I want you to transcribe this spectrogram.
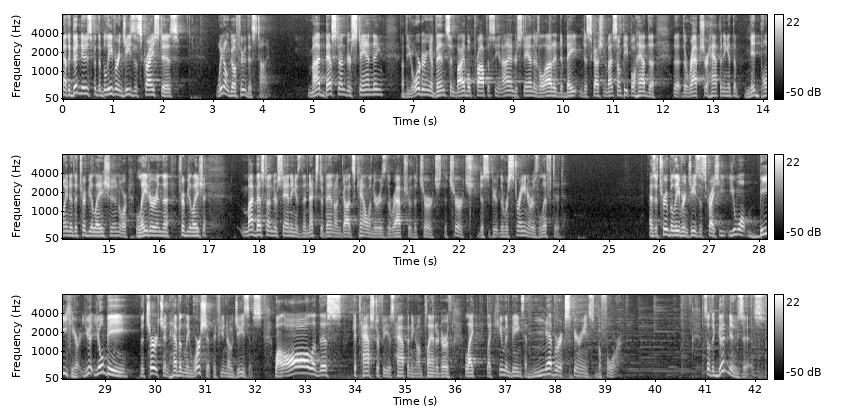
Now, the good news for the believer in Jesus Christ is we don't go through this time. My best understanding of the ordering events in Bible prophecy, and I understand there's a lot of debate and discussion about it. Some people have the, the, the, rapture happening at the midpoint of the tribulation or later in the tribulation. My best understanding is the next event on God's calendar is the rapture of the church. The church disappeared, the restrainer is lifted. As a true believer in Jesus Christ, you, you won't be here. You, you'll be the church in heavenly worship if you know Jesus. While all of this catastrophe is happening on planet Earth like, like human beings have never experienced before. So, the good news is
